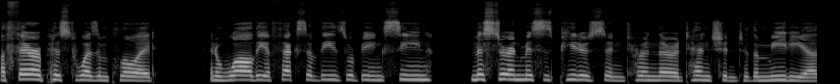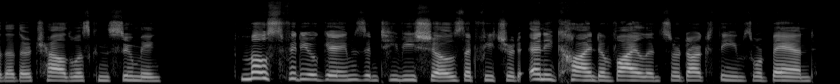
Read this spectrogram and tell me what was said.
A therapist was employed. And while the effects of these were being seen, Mr. and Mrs. Peterson turned their attention to the media that their child was consuming. Most video games and TV shows that featured any kind of violence or dark themes were banned.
